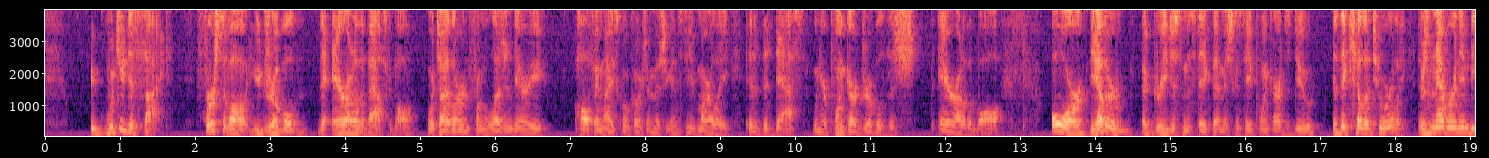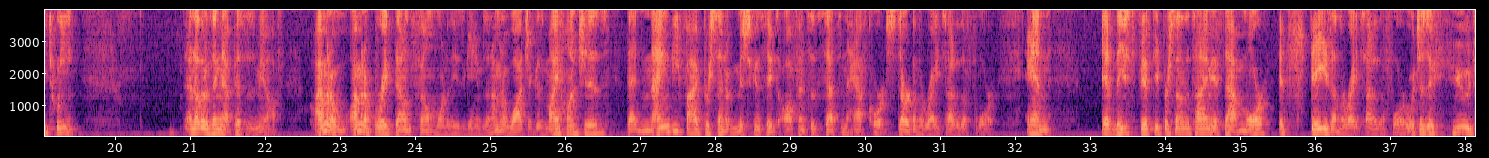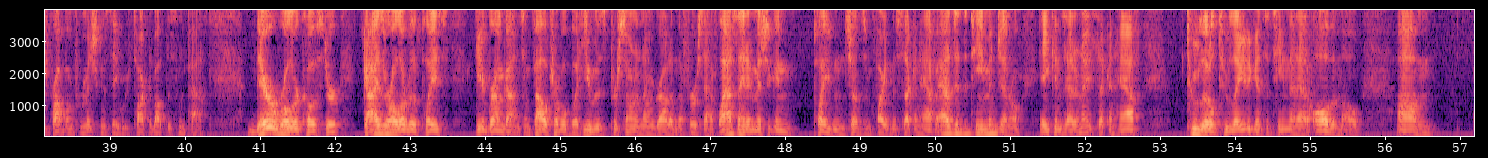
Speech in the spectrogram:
would you decide? First of all, you dribbled the air out of the basketball, which I learned from the legendary Hall of Fame high school coach in Michigan, Steve Marley, is the death when your point guard dribbles the sh- air out of the ball. Or the other egregious mistake that Michigan State point guards do is they kill it too early. There's never an in between. Another thing that pisses me off. I'm gonna I'm gonna break down film one of these games and I'm gonna watch it because my hunch is that 95% of Michigan State's offensive sets in the half court start on the right side of the floor, and at least 50% of the time, if not more, it stays on the right side of the floor, which is a huge problem for Michigan State. We've talked about this in the past. They're a roller coaster. Guys are all over the place. Gabe Brown got in some foul trouble, but he was persona non grata in the first half. Last night at Michigan, played and showed some fight in the second half, as did the team in general. Akins had a nice second half. Too little, too late against a team that had all the mo. Um,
